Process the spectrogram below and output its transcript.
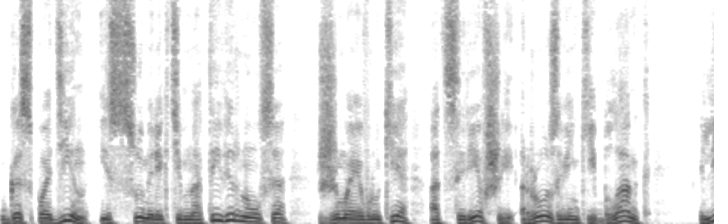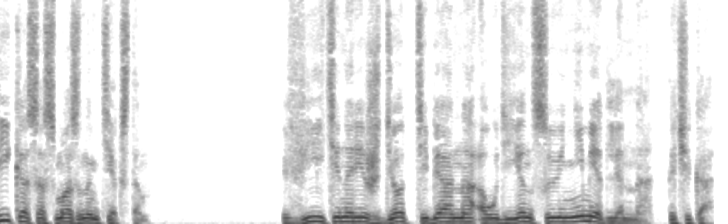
господин из сумерек темноты вернулся, сжимая в руке отсыревший розовенький бланк клика со смазанным текстом. «Витинари ждет тебя на аудиенцию немедленно, ТЧК.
